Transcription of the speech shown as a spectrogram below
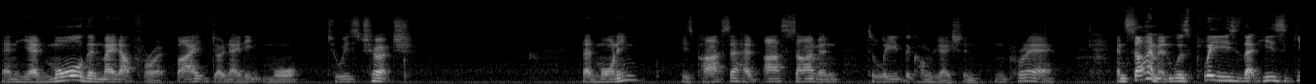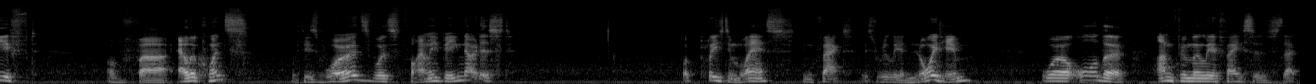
And he had more than made up for it by donating more to his church. That morning, his pastor had asked Simon to lead the congregation in prayer. And Simon was pleased that his gift of uh, eloquence with his words was finally being noticed. What pleased him less, in fact, this really annoyed him, were all the unfamiliar faces that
